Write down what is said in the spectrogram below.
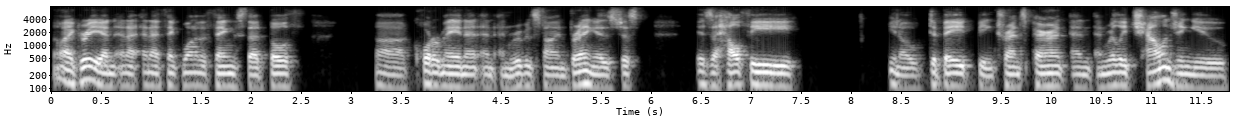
No, I agree, and and I, and I think one of the things that both uh, Quartermain and, and, and Rubenstein bring is just is a healthy, you know, debate, being transparent and and really challenging you.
